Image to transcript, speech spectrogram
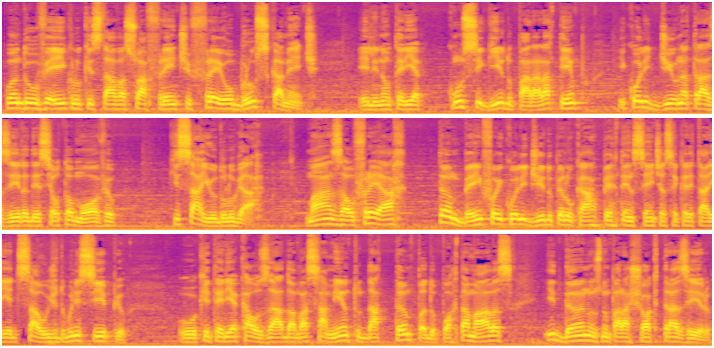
quando o veículo que estava à sua frente freou bruscamente. Ele não teria conseguido parar a tempo e colidiu na traseira desse automóvel que saiu do lugar. Mas, ao frear, também foi colidido pelo carro pertencente à Secretaria de Saúde do município, o que teria causado amassamento da tampa do porta-malas e danos no para-choque traseiro.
